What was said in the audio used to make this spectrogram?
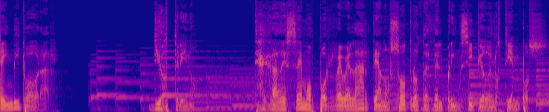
te invito a orar. Dios Trino, te agradecemos por revelarte a nosotros desde el principio de los tiempos,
